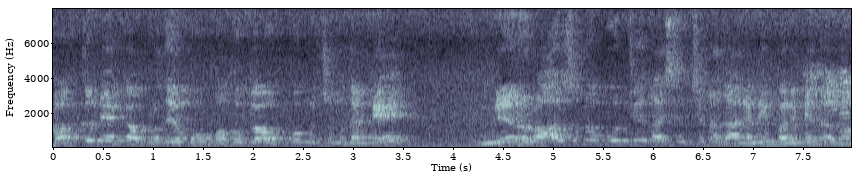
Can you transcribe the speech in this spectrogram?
భక్తుని యొక్క హృదయము బహుగా ఉప్పొంగుచున్నదంటే నేను రాజును గూర్చి రచించిన దానిని పలికెదను.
